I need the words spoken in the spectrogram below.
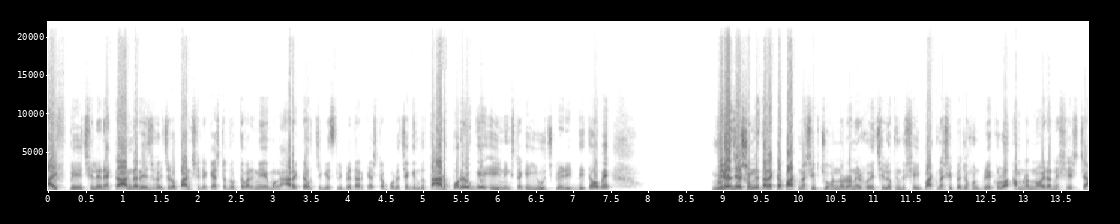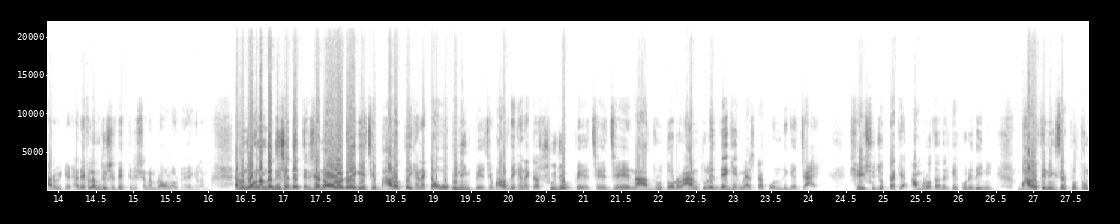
লাইফ পেয়েছিলেন। একটা আন্ডার এজ হয়েছিল পানশিটে ক্যাচটা ধরতে পারেনি এবং আরেকটা হচ্ছে গিয়ে স্লিপে তার ক্যাচটা পড়েছে, কিন্তু তারপরেও গিয়ে এই ইনিংসটাকে হিউজ ক্রেডিট দিতে হবে। মিরাজের সঙ্গে তার একটা পার্টনারশিপ চুয়ান্ন রানের হয়েছিল, কিন্তু সেই পার্টনারশিপটা যখন ব্রেক হলো, আমরা নয় রানে শেষ চার উইকেট হারিয়ে ফেলাম দুশো তেত্রিশ রানে আমরা অল আউট হয়ে গেলাম। এখন যখন আমরা দুশো তেত্রিশ রানে অল আউট হয়ে গেছি ভারত তো এখানে একটা ওপেনিং পেয়েছে, ভারত এখানে একটা সুযোগ পেয়েছে যে, না, দ্রুত রান তুলে দেখি ম্যাচটা কোন দিকে যায়। সেই সুযোগটাকে আমরাও তাদেরকে করে দিইনি। ভারত ইনিংসের প্রথম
